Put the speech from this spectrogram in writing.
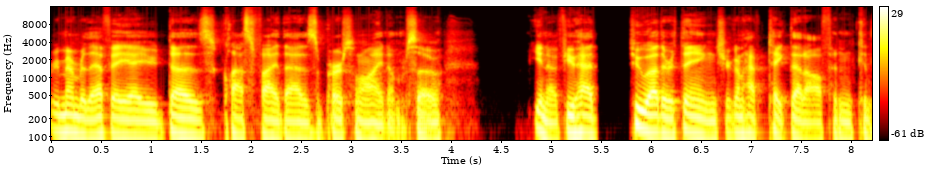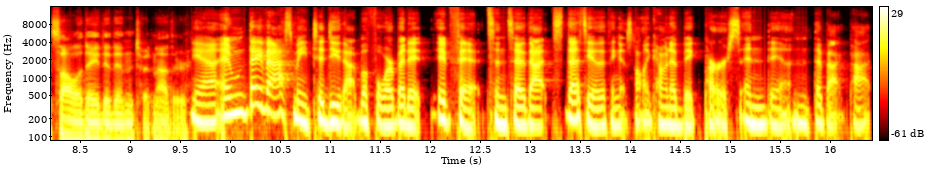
remember the FAA does classify that as a personal item. So you know if you had two other things, you're going to have to take that off and consolidate it into another. Yeah, and they've asked me to do that before, but it it fits, and so that's that's the other thing. It's not like having a big purse and then the backpack.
